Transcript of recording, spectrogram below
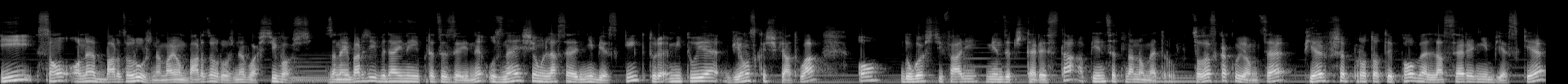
i są one bardzo różne, mają bardzo różne właściwości. Za najbardziej wydajny i precyzyjny uznaje się laser niebieski, który emituje wiązkę światła o długości fali między 400 a 500 nanometrów. Co zaskakujące, pierwsze prototypowe lasery niebieskie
